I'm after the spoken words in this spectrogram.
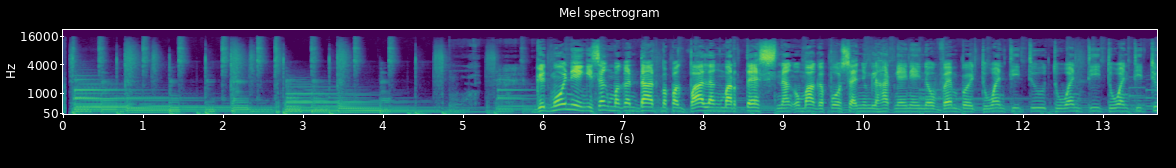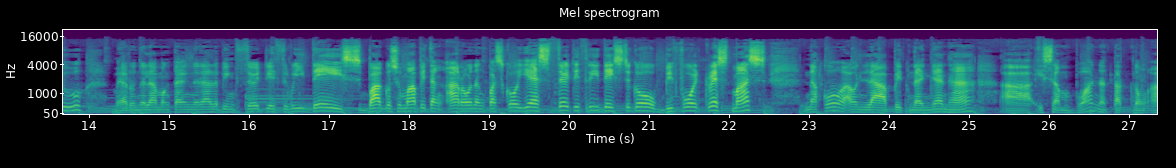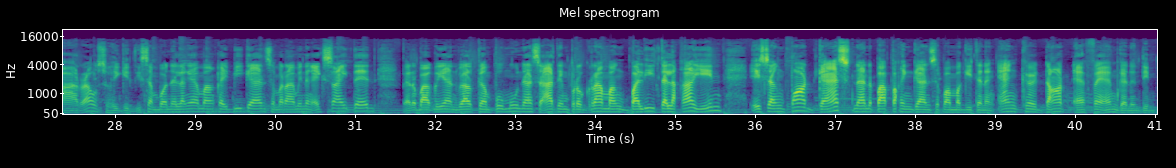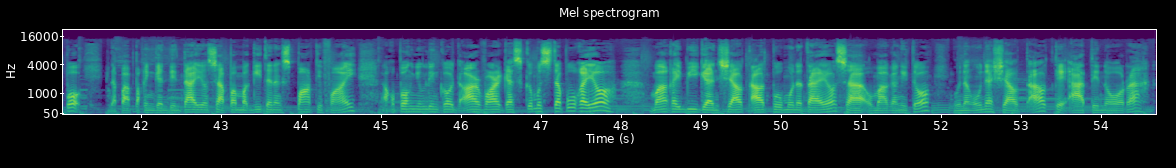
Good morning! Isang maganda at mapagpalang Martes ng umaga po sa inyong lahat ngayon ay November 22, 2022. Meron na lamang tayong nalalabing 33 days bago sumapit ang araw ng Pasko. Yes, 33 days to go before Christmas. Nako, ang lapit na niyan ha. Uh, isang buwan na tatlong araw. So higit isang buwan na lang yan mga kaibigan. So, marami ng excited. Pero bago yan, welcome po muna sa ating programang Balita Lakayin. Isang podcast na napapakinggan sa pamagitan ng Anchor.fm. Ganon din po. Napapakinggan din tayo sa pamagitan ng Spotify. Ako po ang inyong lingkod, R. Vargas. Kumusta po kayo? Mga kaibigan, shout out po muna tayo sa umagang ito. Unang-una, shout out kay Ate Nora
